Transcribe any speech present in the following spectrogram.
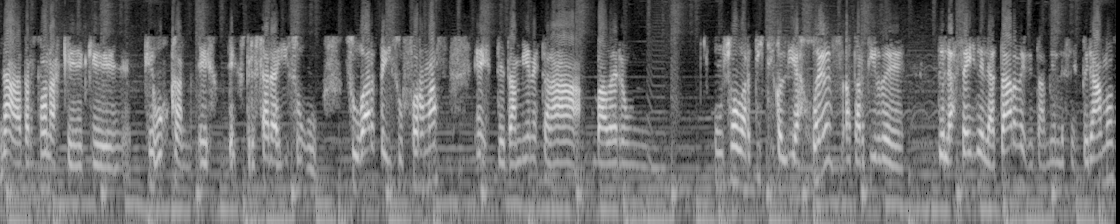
nada, personas que, que, buscan expresar ahí su, su arte y sus formas. Este, también estará, va a haber un, un show artístico el día jueves a partir de, de las 6 de la tarde, que también les esperamos,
